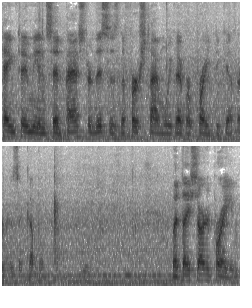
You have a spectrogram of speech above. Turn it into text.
came to me and said, Pastor, this is the first time we've ever prayed together as a couple. But they started praying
